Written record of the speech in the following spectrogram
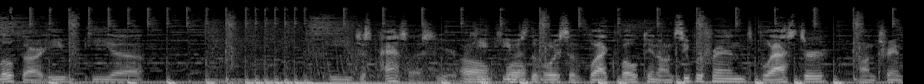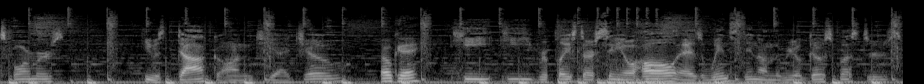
Lothar. He he uh he just passed last year, but Oh, he, he was the voice of Black Vulcan on Super Friends, Blaster on Transformers. He was Doc on GI Joe. okay. He he replaced Arsenio Hall as Winston on the Real Ghostbusters.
